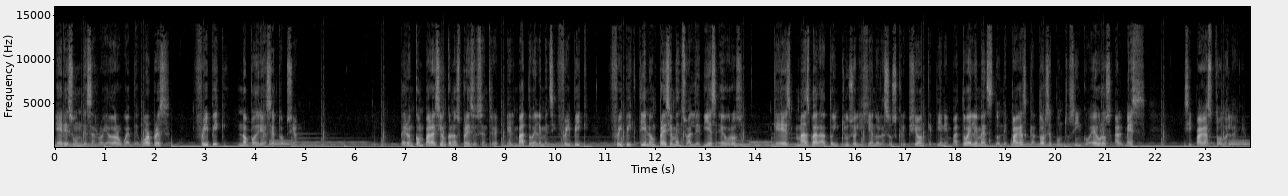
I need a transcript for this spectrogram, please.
eres un desarrollador web de WordPress, FreePick no podría ser tu opción. Pero en comparación con los precios entre el Envato Elements y FreePick, FreePick tiene un precio mensual de 10 euros, que es más barato incluso eligiendo la suscripción que tiene Envato Elements, donde pagas 14.5 euros al mes si pagas todo el año.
